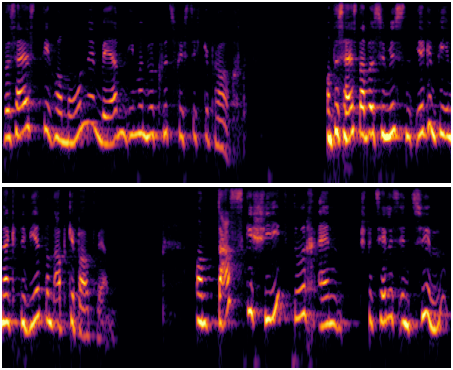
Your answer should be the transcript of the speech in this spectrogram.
Das heißt, die Hormone werden immer nur kurzfristig gebraucht. Und das heißt aber, sie müssen irgendwie inaktiviert und abgebaut werden. Und das geschieht durch ein spezielles Enzym,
